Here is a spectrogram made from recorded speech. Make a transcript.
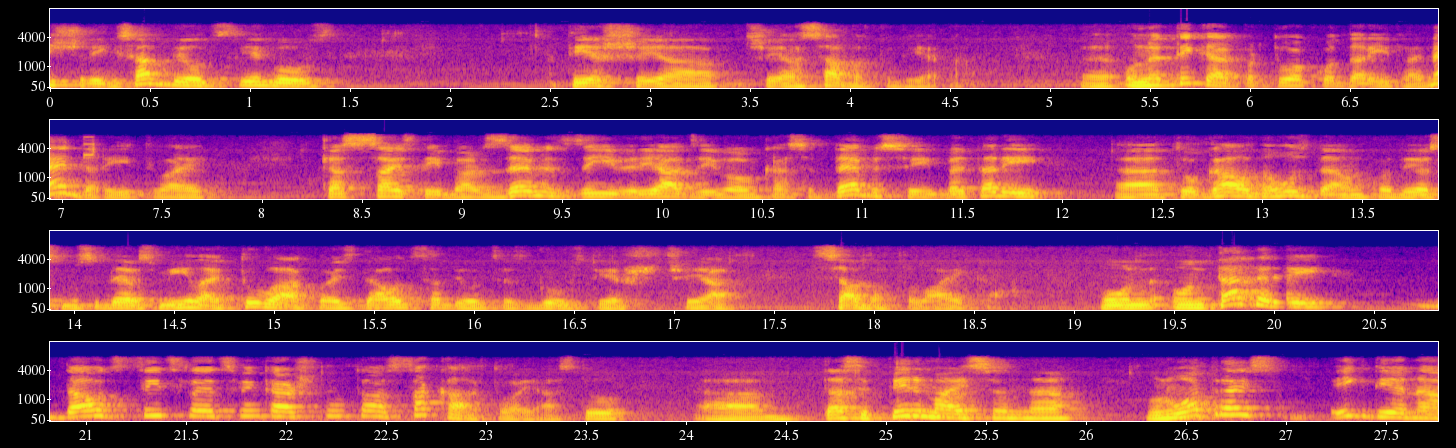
izšķirīgas atbildes iegūst tieši šajā, šajā sabata dienā. Eh, Un ne tikai par to, ko darīt vai nedarīt, vai kas saistībā ar zemes dzīvi ir jādzīvo un kas ir debesīm, bet arī uh, to galveno uzdevumu, ko Dievs mums ir devis mīlēt tuvāko, es daudz atbildes gūstu tieši šajā sabata laikā. Un, un tad arī daudz citas lietas vienkārši nu, sakārtojās. Tu, um, tas ir pirmais. Un, uh, un otrais, ikdienā,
